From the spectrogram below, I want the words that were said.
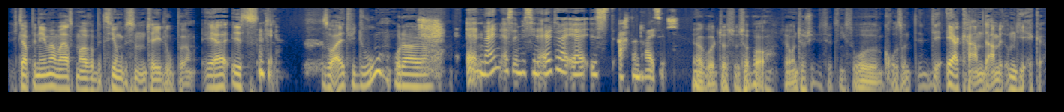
Ich glaube, wir nehmen mal erstmal eure Beziehung ein bisschen unter die Lupe. Er ist okay so alt wie du oder? Äh, nein, er ist ein bisschen älter. Er ist 38. Ja gut, das ist aber auch, der Unterschied ist jetzt nicht so groß und er kam damit um die Ecke.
